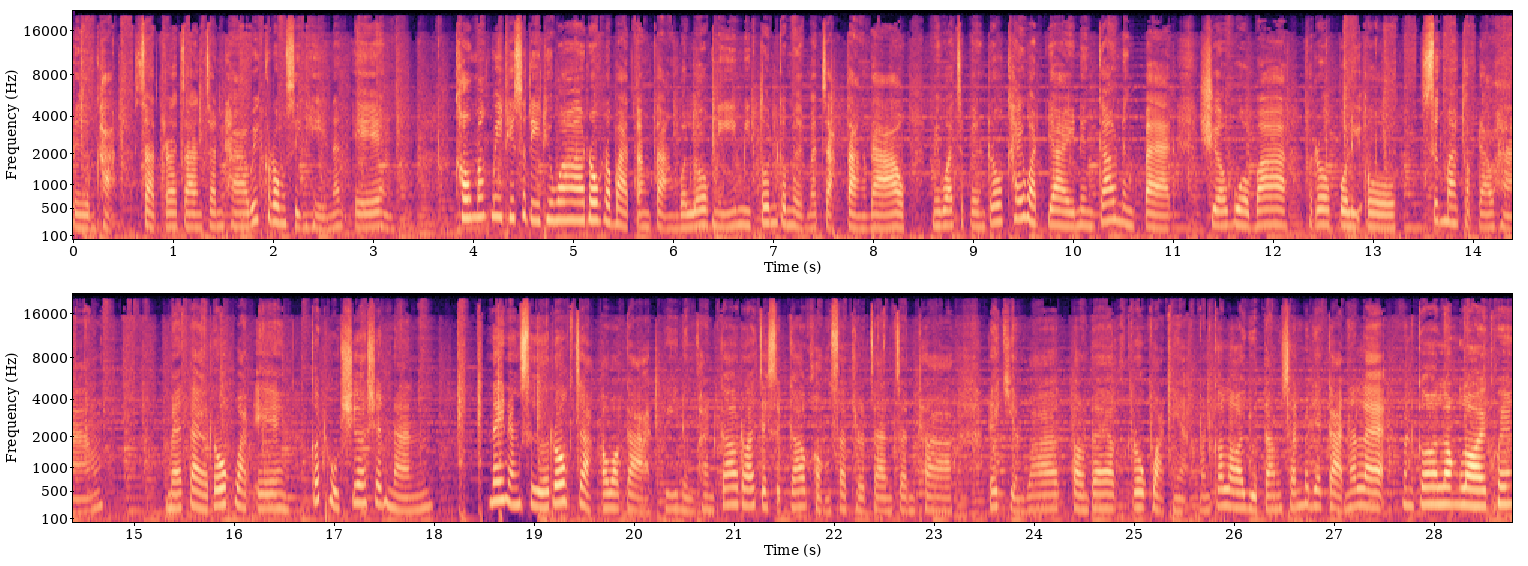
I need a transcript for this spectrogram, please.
เดิมค่ะศาสตราจารย์จันทาวิกรมสิงเหนั่นเอง เขามักมีทฤษฎีที่ว่าโรคระบาดต่างๆ บนโลกนี้มีต้นกำเนิดมาจากต่างดาว ไม่ว่าจะเป็นโรคไข้หวัดใหญ่ 1918 เชื้อวัวบ้า โรคโปลิโอ ซึ่งมากับดาวหาง แม้แต่โรคหวัดเองก็ถูกเชื่อเช่นนั้น ในหนังสือโรคจากอวกาศปี 1979 ของศาสตราจารย์จันทรา ได้เขียนว่าตอนแรกโรคหวัดเนี่ยมันก็ลอยอยู่ตามชั้นบรรยากาศนั่นแหละ มันก็ล่องลอยเคว้ง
